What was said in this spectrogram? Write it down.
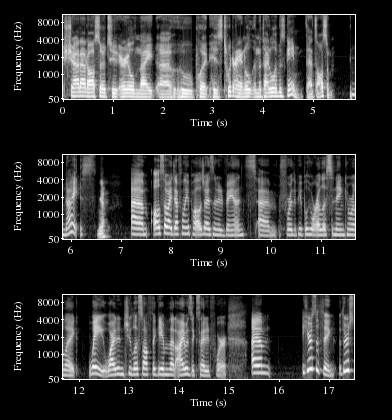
Shout out also to Aerial Knight, uh, who put his Twitter handle in the title of his game. That's awesome. Nice. Yeah. Um, also, I definitely apologize in advance um, for the people who are listening who are like, wait, why didn't you list off the game that I was excited for? Um, here's the thing there's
